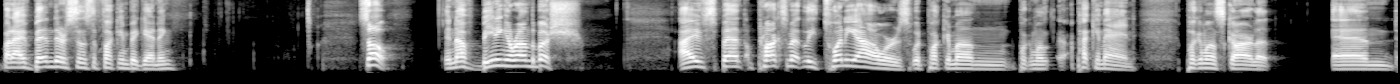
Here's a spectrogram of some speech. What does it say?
but I've been there since the fucking beginning. So, enough beating around the bush. I've spent approximately 20 hours with Pokemon, Pokemon, Pokemon, Pokemon Scarlet, and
